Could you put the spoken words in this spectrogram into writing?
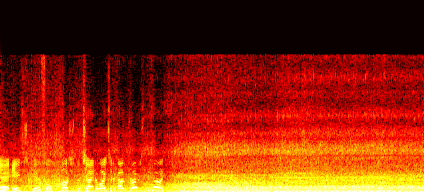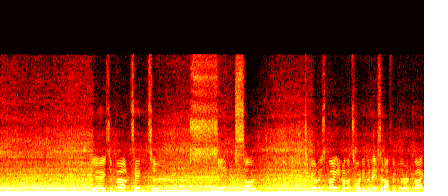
Yeah, it is. It's beautiful. I'll just be chatting away to the GoPro. It's been nice. Yeah, it's about 10 to 6, so to be honest, mate, another 20 minutes and I think we're back.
